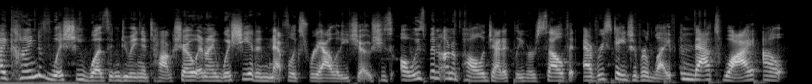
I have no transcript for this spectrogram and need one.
I kind of wish she wasn't doing a talk show and I wish she had a Netflix reality show. She's always been unapologetically herself at every stage of her life, and that's why I'll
